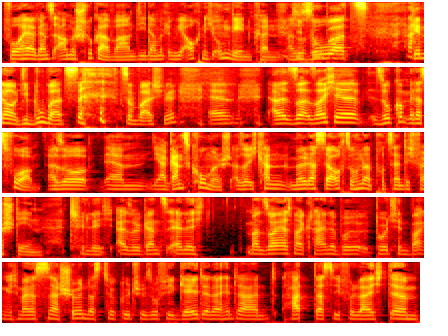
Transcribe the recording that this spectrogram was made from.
vorher ganz arme Schlucker waren, die damit irgendwie auch nicht umgehen können. Also die so, Buberts. genau, die Buberts zum Beispiel. Ähm, also so, solche, so kommt mir das vor. Also, ähm, ja, ganz komisch. Also ich kann Mölders da auch zu hundertprozentig verstehen. Natürlich, also ganz ehrlich, man soll erstmal kleine Brö- Brötchen backen. Ich meine, es ist ja schön, dass Türkgücü so viel Geld in der Hinterhand hat, dass sie vielleicht ähm,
